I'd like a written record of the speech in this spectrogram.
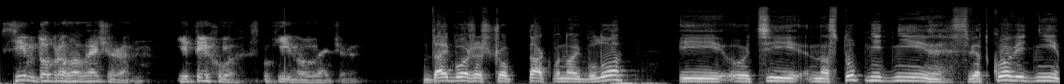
Всім доброго вечора і тихого, спокійного вечора. Дай Боже, щоб так воно й було. І ці наступні дні, святкові дні.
